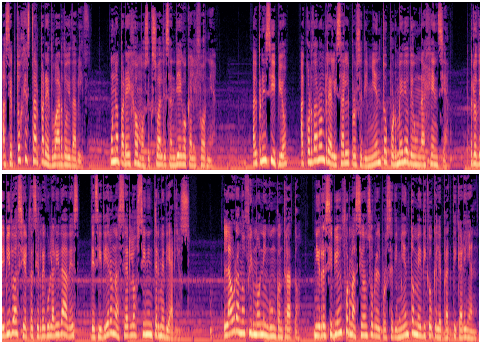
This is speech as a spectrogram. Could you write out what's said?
aceptó gestar para Eduardo y David, una pareja homosexual de San Diego, California. Al principio, acordaron realizar el procedimiento por medio de una agencia, pero debido a ciertas irregularidades, decidieron hacerlo sin intermediarios. Laura no firmó ningún contrato, ni recibió información sobre el procedimiento médico que le practicarían.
